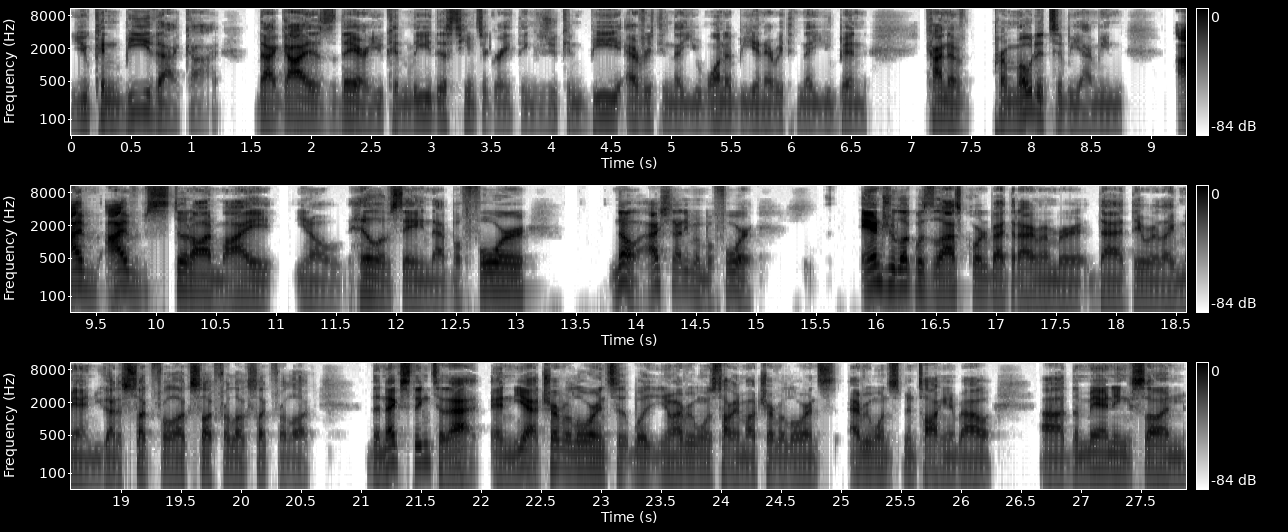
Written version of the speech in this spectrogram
You can be that guy. That guy is there. You can lead this team to great things. You can be everything that you want to be and everything that you've been kind of promoted to be. I mean, I've I've stood on my you know hill of saying that before. No, actually, not even before. Andrew Luck was the last quarterback that I remember that they were like, man, you got to suck for luck, suck for luck, suck for luck. The next thing to that, and yeah, Trevor Lawrence. Well, you know, everyone was talking about Trevor Lawrence. Everyone's been talking about uh, the Manning son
